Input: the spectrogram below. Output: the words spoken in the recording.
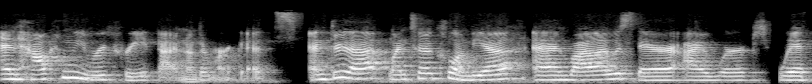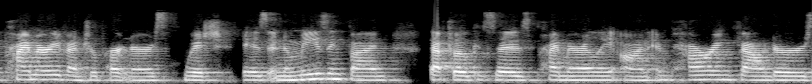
and how can we recreate that in other markets and through that went to columbia and while i was there i worked with primary venture partners which is an amazing fund that focuses primarily on empowering founders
